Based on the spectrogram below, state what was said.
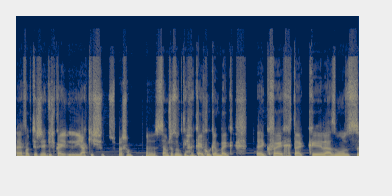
E, Faktycznie jakiś, Kaj, jakiś, przepraszam, e, z całym szacunkiem, Kai Huckenbeck, e, Kwech, tak, e, Rasmus,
